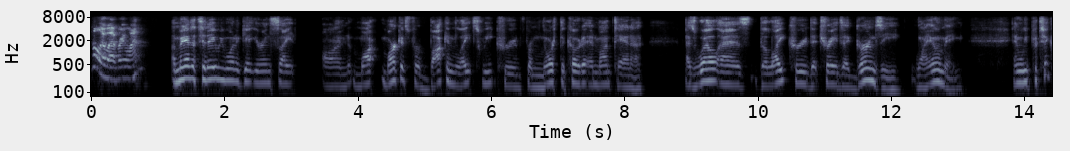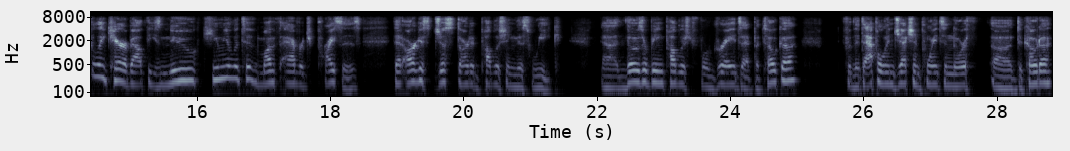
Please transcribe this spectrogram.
Hello, everyone. Amanda, today we want to get your insight on mar- markets for Bakken light sweet crude from North Dakota and Montana, as well as the light crude that trades at Guernsey, Wyoming. And we particularly care about these new cumulative month average prices that Argus just started publishing this week. Uh, those are being published for grades at Patoka, for the DAPL injection points in North uh, Dakota,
